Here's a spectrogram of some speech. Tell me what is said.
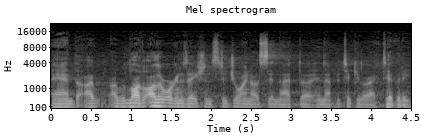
And I, I, would love other organizations to join us in that, uh, in that particular activity.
